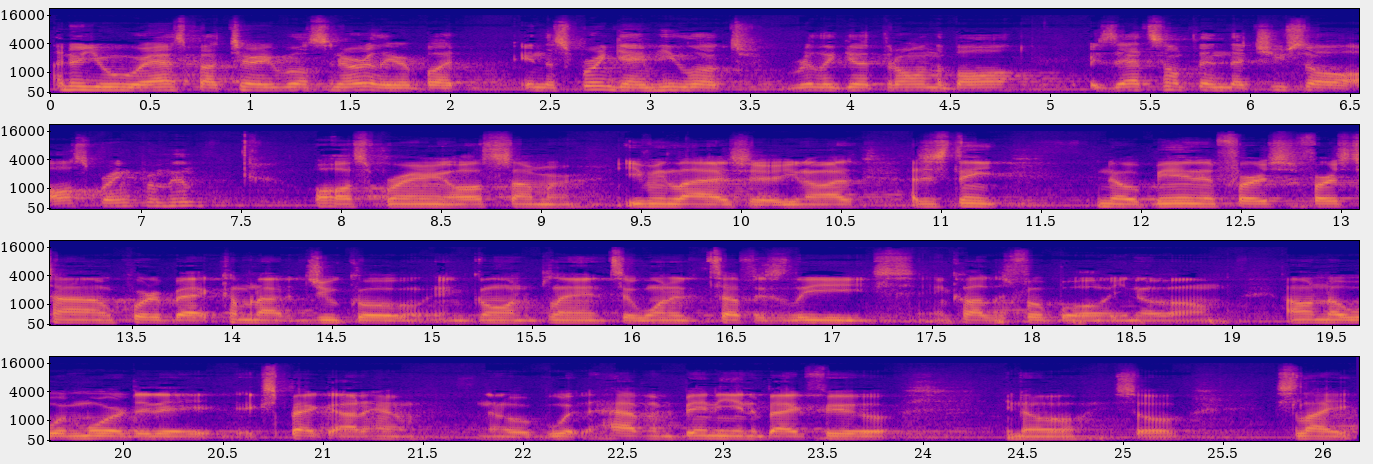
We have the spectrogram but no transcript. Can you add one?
I know you were asked about Terry Wilson earlier, but in the spring game, he looked really good throwing the ball. Is that something that you saw all spring from him? all spring, all summer, even last year. You know, I, I just think, you know, being the first first time quarterback coming out of JUCO and going to playing to one of the toughest leagues in college football, you know, um, I don't know what more did they expect out of him. You know, with having Benny in the backfield, you know, so it's like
